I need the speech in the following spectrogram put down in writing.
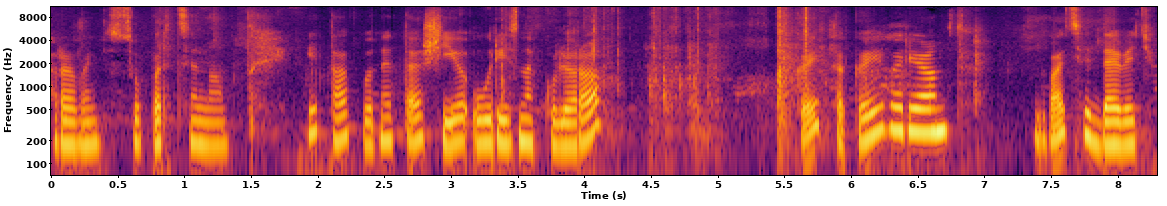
гривень. Супер ціна. І так, вони теж є у різних кольорах. Такий, такий варіант 29.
